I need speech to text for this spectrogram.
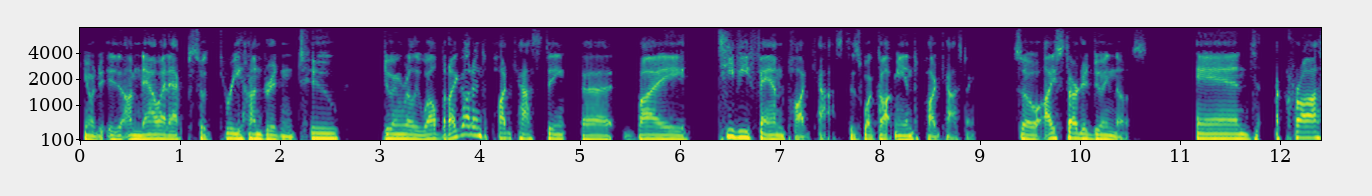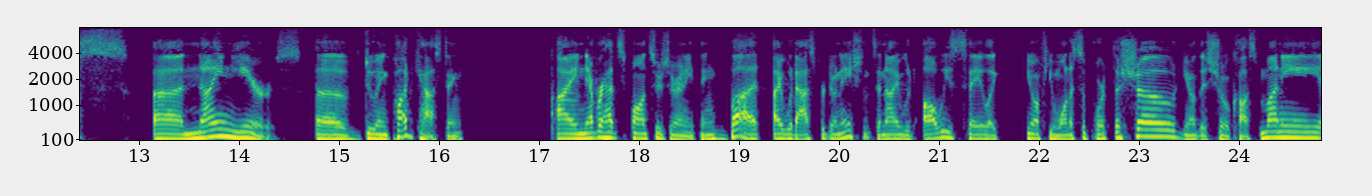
you know I'm now at episode 302, doing really well. But I got into podcasting uh, by TV fan podcast is what got me into podcasting. So I started doing those, and across uh, nine years of doing podcasting, I never had sponsors or anything, but I would ask for donations and I would always say like, you know, if you want to support the show, you know, this show costs money.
